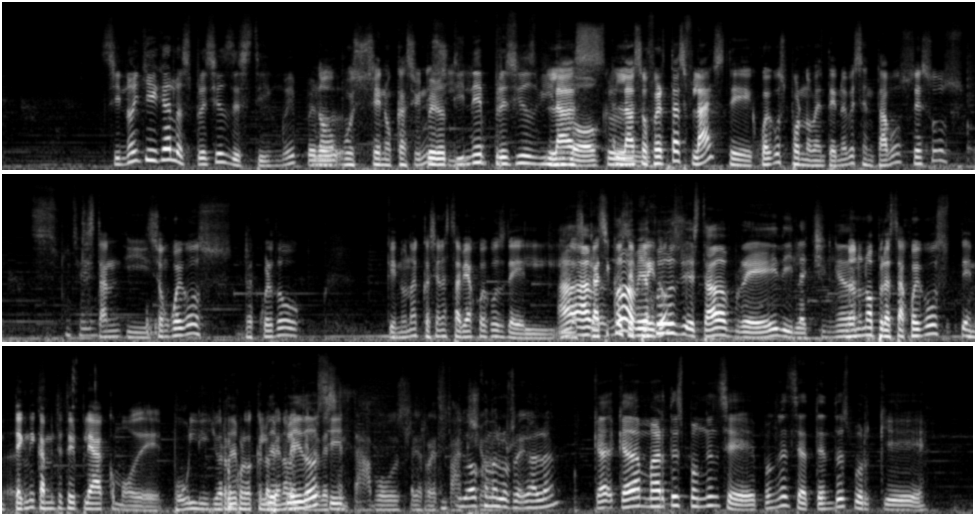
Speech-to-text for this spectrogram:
Si no llega a los precios de Steam, güey, pero... no, pues en ocasiones pero sí. tiene precios bien las, locos. las güey. ofertas flash de juegos por 99 centavos, esos Sí. están y son juegos, recuerdo que en una ocasión hasta había juegos del Ah, los ah, clásicos no, de había Play juegos, 2. estaba Braid y la chingada. No, no, no, pero hasta juegos en, técnicamente AAA como de Bully, yo De- recuerdo que lo de había Play 99 2, sí. centavos, de Red Y luego Faction. cuando los regalan, Ca- cada martes pónganse, pónganse atentos porque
